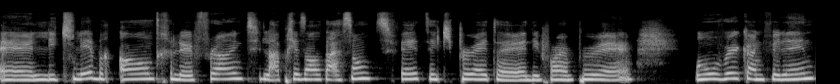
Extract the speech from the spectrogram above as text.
euh, l'équilibre entre le front, la présentation que tu fais, tu qui peut être euh, des fois un peu euh, overconfident,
